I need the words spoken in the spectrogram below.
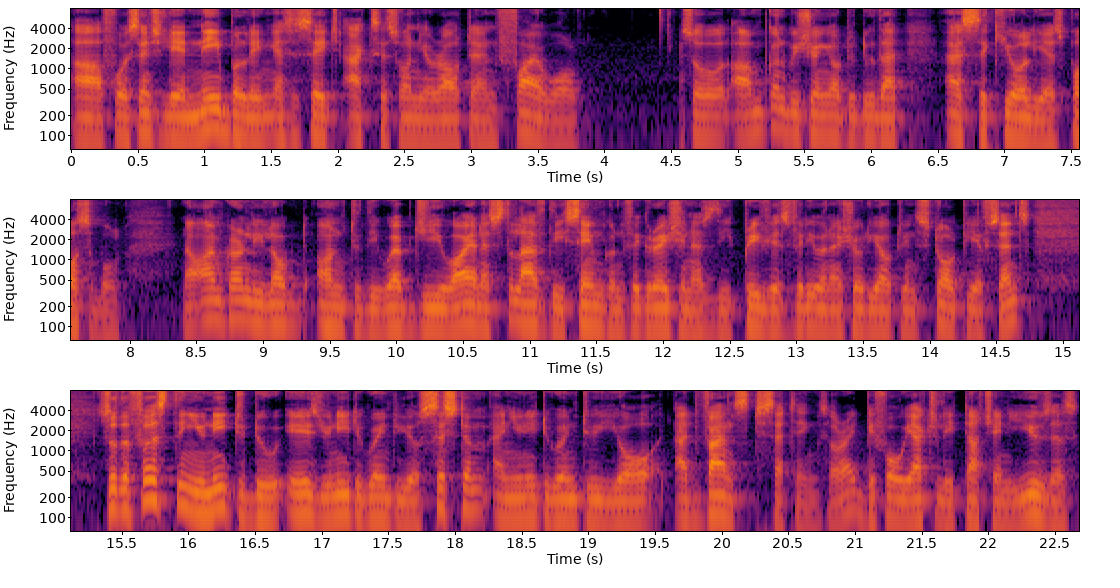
uh, for essentially enabling SSH access on your router and firewall so I'm going to be showing you how to do that as securely as possible now I'm currently logged onto the web GUI and I still have the same configuration as the previous video when I showed you how to install pfSense. So the first thing you need to do is you need to go into your system and you need to go into your advanced settings, all right, before we actually touch any users.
